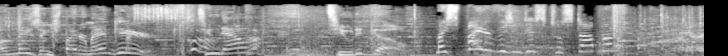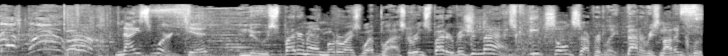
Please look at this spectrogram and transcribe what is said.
amazing Spider-Man gear. Two down, two to go. My spider vision discs will stop them. Nice work, kid. New Spider-Man motorized web blaster and Spider Vision mask, each sold separately. Batteries not included.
